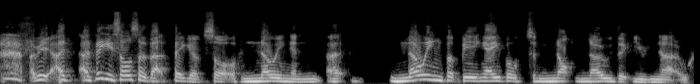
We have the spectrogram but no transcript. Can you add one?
I mean, I, I think it's also that thing of sort of knowing and uh, knowing, but being able to not know that you know,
